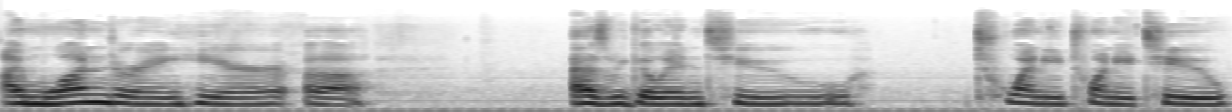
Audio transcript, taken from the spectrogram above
I'm wondering here uh, as we go into 2022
